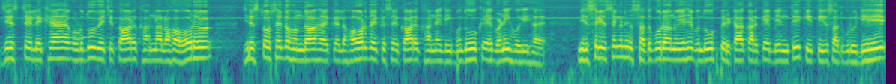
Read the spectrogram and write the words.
ਜਿਸ ਤੇ ਲਿਖਿਆ ਹੈ ਉਰਦੂ ਵਿੱਚ ਕਾਰਖਾਨਾ ਲਾਹੌਰ, ਜਿਸ ਤੋਂ ਸਿੱਧ ਹੁੰਦਾ ਹੈ ਕਿ ਲਾਹੌਰ ਦੇ ਕਿਸੇ ਕਾਰਖਾਨੇ ਦੀ ਬੰਦੂਕ ਇਹ ਬਣੀ ਹੋਈ ਹੈ। ਮਿਸਰੀ ਸਿੰਘ ਨੇ ਸਤਿਗੁਰਾਂ ਨੂੰ ਇਹ ਬੰਦੂਕ ਭੇਟਾ ਕਰਕੇ ਬੇਨਤੀ ਕੀਤੀ, ਸਤਿਗੁਰੂ ਜੀ,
